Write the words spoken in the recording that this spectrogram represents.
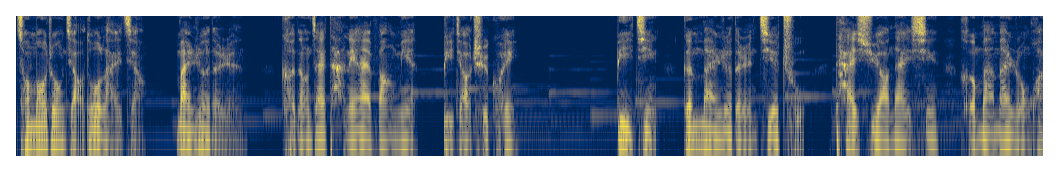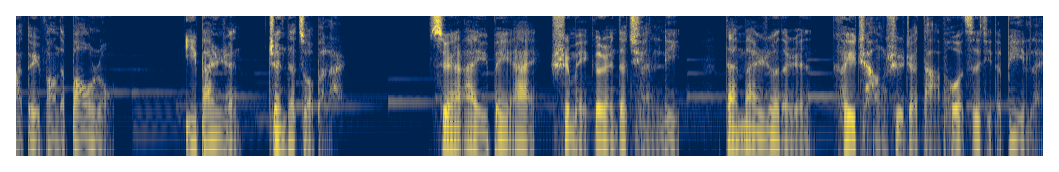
从某种角度来讲，慢热的人可能在谈恋爱方面。比较吃亏，毕竟跟慢热的人接触太需要耐心和慢慢融化对方的包容，一般人真的做不来。虽然爱与被爱是每个人的权利，但慢热的人可以尝试着打破自己的壁垒，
